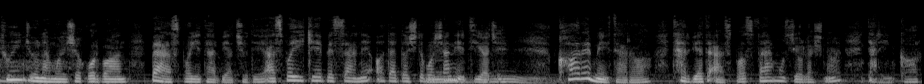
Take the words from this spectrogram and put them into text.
تو این جور نمایش قربان به اسبای تربیت شده اسبایی که به صحنه عادت داشته باشن احتیاجه. کار مهترا تربیت اسباس و موزیولاشنال در این کار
